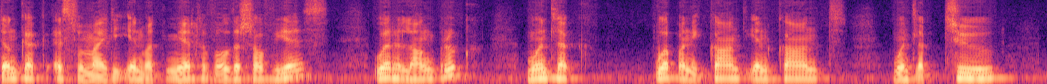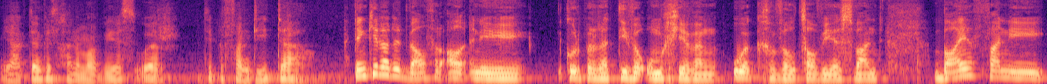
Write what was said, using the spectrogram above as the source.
dink ek is vir my die een wat meer gewilder sal wees oor 'n lang broek, moontlik oop aan die kant, een kant, moontlik toe. Ja, ek dink dit gaan net maar wees oor tipe van detail. Dink jy dat dit wel veral in die korporatiewe omgewing ook gewild sal wees want baie van die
